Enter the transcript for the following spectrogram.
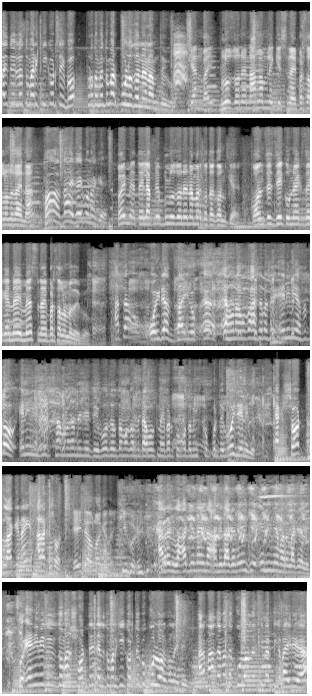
হইলে তোমার কি করতে হইব? প্রথমে তোমার বুলুজনে নামতে হইব। কেন ভাই? ব্লু জোনে না নামলে কি স্নাইপার চালানো যায় না? হ্যাঁ যাই যাইবো নাকি ওই মে তাইলে আপনি ব্লু জোনে নামার কথা কোন কে? কোন যে যে কোনো এক জায়গায় নাই মে স্নাইপার চালানো যাইব। আচ্ছা ওইটা যাই হোক এখন আমাকে আশেপাশে এনিমি আছে তো এনিমি সামনাসামনি যেতে হইব যেহেতু আমার কাছে ডাবল স্নাইপার তো প্রথমে স্কোপ করতে হইব ওই যে এনিমি এক শট লাগে নাই আর এক শট এইটাও লাগে নাই। আরে লাগে নাই না আমি লাগে নাই এই যে এনিমি আমারে লাগছে। তো এনিমি যদি তোমার শট দেয় তাহলে তোমার কি করতে হইব? গুলওয়াল ফেলাই দিব। আর মাঝে মাঝে গুলওয়ালের দিবার থেকে বাইরে হ্যাঁ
